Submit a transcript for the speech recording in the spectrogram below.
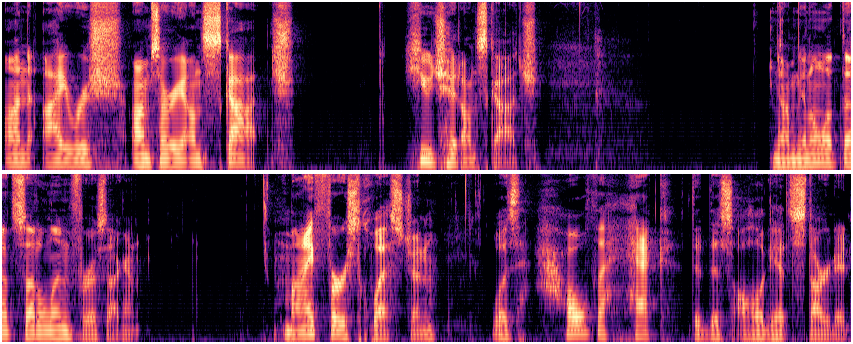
on Irish, I'm sorry, on Scotch. Huge hit on Scotch. Now I'm going to let that settle in for a second. My first question was how the heck did this all get started?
